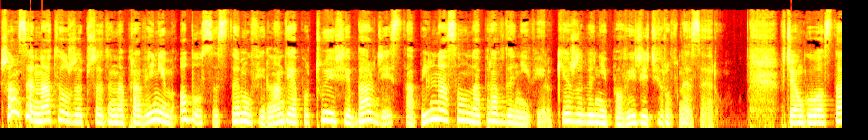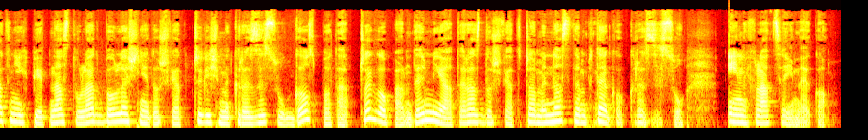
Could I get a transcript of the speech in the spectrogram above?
Szanse na to, że przed naprawieniem obu systemów Irlandia poczuje się bardziej stabilna, są naprawdę niewielkie, żeby nie powiedzieć równe zeru. W ciągu ostatnich 15 lat boleśnie doświadczyliśmy kryzysu gospodarczego, pandemii, a teraz doświadczamy następnego kryzysu inflacyjnego.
